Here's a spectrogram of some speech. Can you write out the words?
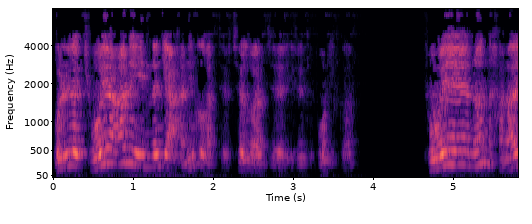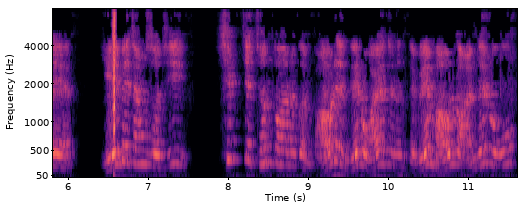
원래 교회 안에 있는 게 아닌 것 같아요. 제가 이제 이렇게 보니까. 교회는 하나의 예배 장소지 실제 전도하는 건 마을에 내려와야 되는데 왜 마을로 안 내려오고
